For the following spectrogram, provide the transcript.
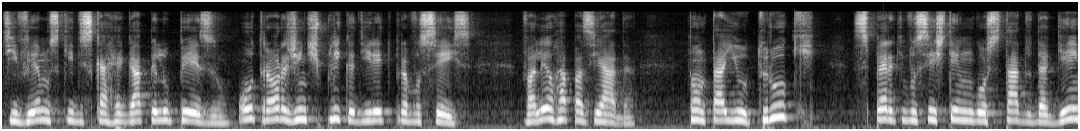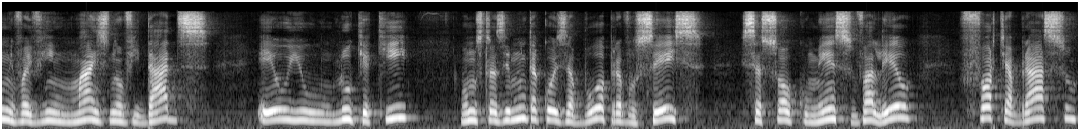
tivemos que descarregar pelo peso. Outra hora a gente explica direito para vocês. Valeu, rapaziada. Então tá aí o truque. Espero que vocês tenham gostado da game. Vai vir mais novidades. Eu e o Luke aqui vamos trazer muita coisa boa para vocês. Isso é só o começo. Valeu. Forte abraço.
